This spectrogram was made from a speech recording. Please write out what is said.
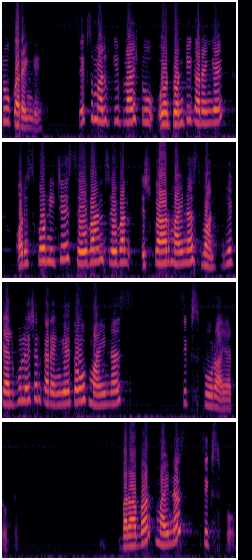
two करेंगे। सिक्स मल्टीप्लाई टू ट्वेंटी करेंगे और इसको नीचे seven seven square minus one, ये कैलकुलेशन करेंगे तो माइनस सिक्स फोर आया टोटल। बराबर minus six four.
